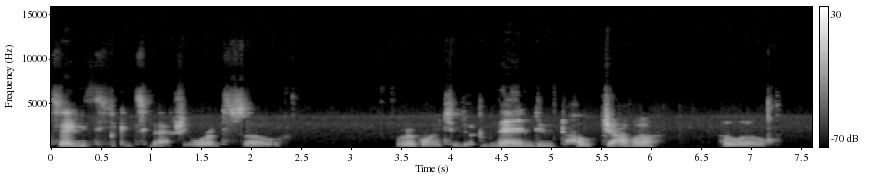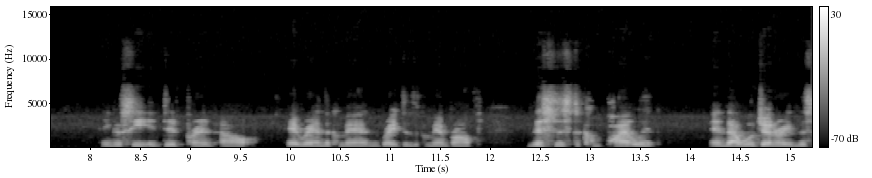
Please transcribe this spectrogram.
So you, you can see that actually worked. So we're going to then do java hello. And you can see it did print out, it ran the command right through the command prompt. This is to compile it, and that will generate this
